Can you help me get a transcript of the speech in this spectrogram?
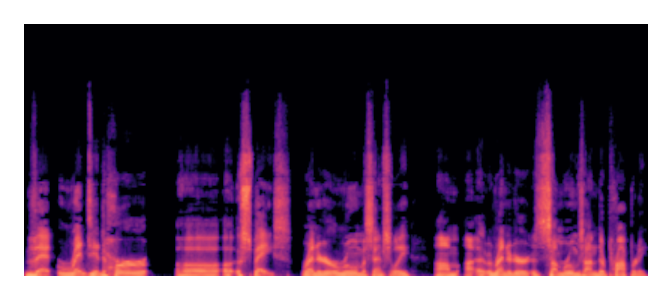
that rented her uh, a space, rented her a room essentially, um, uh, rented her some rooms on their property,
